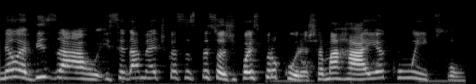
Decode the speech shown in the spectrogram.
Não, é bizarro. E você dá match com essas pessoas. Depois procura, chama Raia com Y.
